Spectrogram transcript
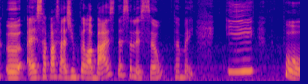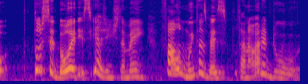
uh, essa passagem pela base da seleção também? E, pô, torcedores, e a gente também, falam muitas vezes, pô, tá na hora do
